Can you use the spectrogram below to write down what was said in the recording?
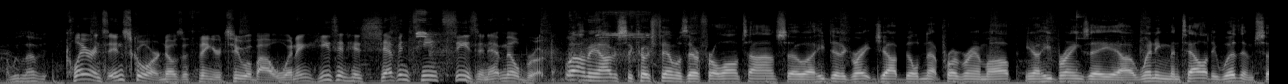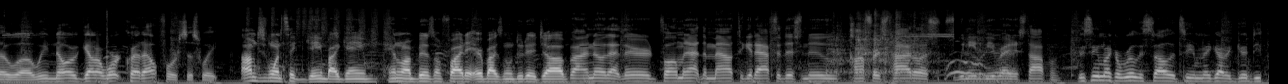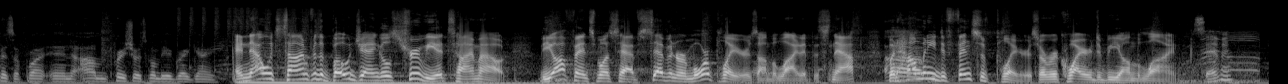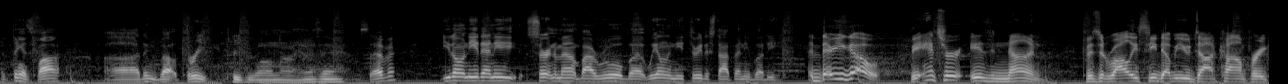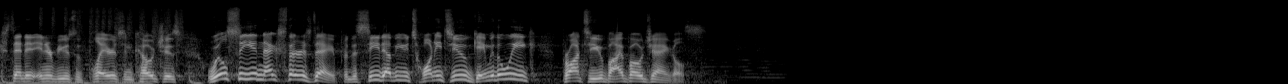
we love it. Clarence Inscore knows a thing or two about winning. He's in his 17th season at Millbrook. Well, I mean, obviously, Coach Finn was there for a long time, so uh, he did a great job building that program up. You know, he brings a uh, winning mentality with him, so uh, we know we got our work cut out for us this week. I'm just want to take it game by game, handle my business on Friday. Everybody's going to do their job. But I know that they're foaming at the mouth to get after this new conference title. We need to be ready to stop them. They seem like a really solid team. They got a good defensive front, and I'm pretty sure it's going to be a great game. And now it's time for the Bojangles Trivia Timeout. The offense must have seven or more players on the line at the snap, but how many defensive players are required to be on the line? Seven? I think it's five. Uh, I think about three. Three people on the line, you know what I'm saying? Seven? You don't need any certain amount by rule, but we only need three to stop anybody. And there you go. The answer is none. Visit RaleighCW.com for extended interviews with players and coaches. We'll see you next Thursday for the CW22 Game of the Week, brought to you by Bojangles.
